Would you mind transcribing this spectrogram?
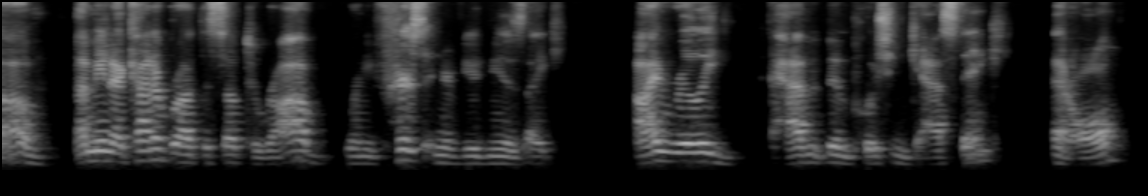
Um, I mean, I kind of brought this up to Rob when he first interviewed me. Is like, I really haven't been pushing gas tank at all.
